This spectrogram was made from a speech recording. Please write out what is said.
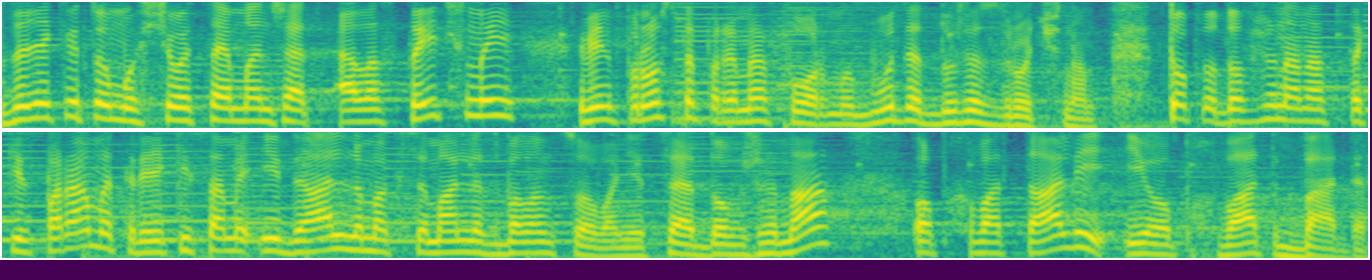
Завдяки тому, що цей манжет еластичний, він просто прийме форму, буде дуже зручно. Тобто довжина у нас такі параметри, які саме ідеально максимально збалансовані. Це довжина, обхват талії і обхват бедер.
